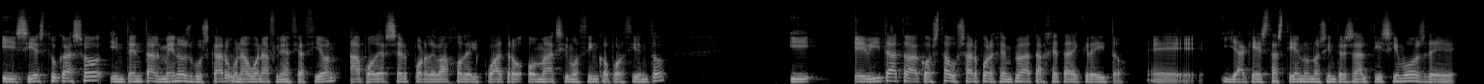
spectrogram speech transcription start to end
y si es tu caso, intenta al menos buscar una buena financiación a poder ser por debajo del 4 o máximo 5% y evita a toda costa usar, por ejemplo, la tarjeta de crédito, eh, ya que estas tienen unos intereses altísimos de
